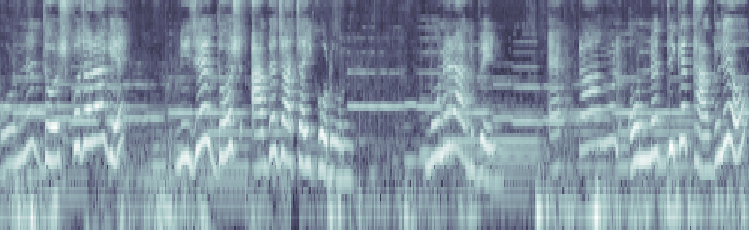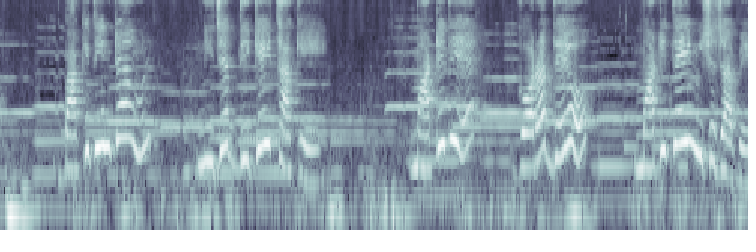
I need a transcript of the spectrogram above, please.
অন্যের দোষ খোঁজার আগে নিজের দোষ আগে যাচাই করুন। মনে রাখবেন, একটা আঙুল অন্যের দিকে থাকলেও বাকি তিনটা আঙুল নিজের দিকেই থাকে। মাটি দিয়ে গড়া দেহ মাটিতেই মিশে যাবে।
